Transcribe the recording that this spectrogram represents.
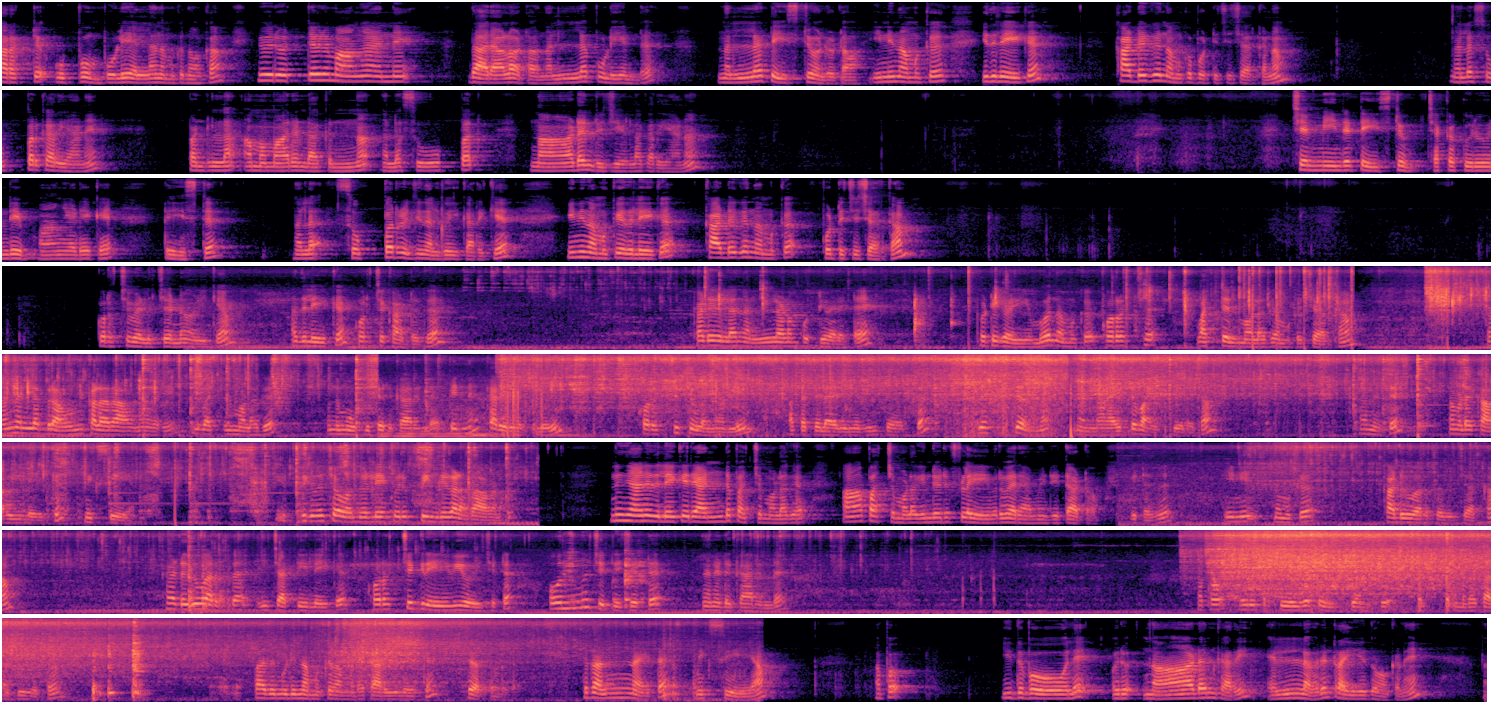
കറക്റ്റ് ഉപ്പും പുളിയെല്ലാം നമുക്ക് നോക്കാം. ഈ ഒരു ഒറ്റ ഒരു മാങ്ങ തന്നെ ധാരാളം കേട്ടോ. നല്ല പുളിയുണ്ട്. നല്ല ടേസ്റ്റും ഉണ്ട് കേട്ടോ. ഇനി നമുക്ക് ഇതിലേക്ക് കടുക് നമുക്ക് പൊട്ടിച്ച് ചേർക്കണം. നല്ല സൂപ്പർ കറിയാണ്. പണ്ടുള്ള അമ്മമാരുണ്ടാക്കുന്ന നല്ല സൂപ്പർ നാടൻ രുചിയുള്ള കറിയാണ്. ചെമ്മീന്റെ ടേസ്റ്റും ചക്കക്കുരുവിന്റെയും മാങ്ങയുടെയൊക്കെ ടേസ്റ്റ് നല്ല സൂപ്പർ രുചി നൽകും ഈ കറിക്ക്. ഇനി നമുക്ക് ഇതിലേക്ക് കടുക് നമുക്ക് പൊട്ടിച്ച് ചേർക്കാം. കുറച്ച് വെളിച്ചെണ്ണ ഒഴിക്കാം. അതിലേക്ക് കുറച്ച് കടുക്. കടുകെല്ലാം നല്ലോണം പൊട്ടി വരട്ടെ. പൊട്ടി കഴിയുമ്പോൾ നമുക്ക് കുറച്ച് വറ്റൽ മുളക് നമുക്ക് ചേർക്കാം. ഞാൻ നല്ല ബ്രൗൺ കളറാവണ വരെ ഈ വറ്റൽ മുളക് ഒന്ന് മൂപ്പിച്ചെടുക്കാറുണ്ട്. പിന്നെ കറിവേപ്പിലയും കുറച്ച് ചുവന്നുള്ളിയും അത്തത്തിലരിഞ്ഞതും ചേർത്ത് ജസ്റ്റ് ഒന്ന് നന്നായിട്ട് വഴറ്റിയെടുക്കാം. എന്നിട്ട് നമ്മുടെ കറിയിലേക്ക് മിക്സ് ചെയ്യാം. ഇട്ടിരിക്കുന്ന ചുവന്നുള്ളിയൊക്കെ ഒരു പിങ്ക് കളറാവണം ഇനി ഞാനിതിലേക്ക് രണ്ട് പച്ചമുളക് ആ പച്ചമുളകിന്റെ ഒരു ഫ്ലേവർ വരാൻ വേണ്ടിയിട്ടാട്ടോ ഇട്ടത്. ഇനി നമുക്ക് കടുക് വറുത്തത് ചേർക്കാം. കടുക് വറുത്ത ഈ ചട്ടിയിലേക്ക് കുറച്ച് ഗ്രേവി ഒഴിച്ചിട്ട് ഒന്ന് ചുറ്റിച്ചിട്ട് ഞാൻ എടുക്കാറുണ്ട്. അപ്പോൾ ഒരു പ്രത്യേക ടേസ്റ്റ് നമുക്ക് നമ്മുടെ കറിക്ക് കിട്ടും. അപ്പം അതും കൂടി നമുക്ക് നമ്മുടെ കറിയിലേക്ക് ചേർത്ത് കൊടുക്കാം. ഇത് നന്നായിട്ട് മിക്സ് ചെയ്യാം. അപ്പോൾ ഇതുപോലെ ഒരു നാടൻ കറി എല്ലാവരും ട്രൈ ചെയ്ത് നോക്കണേ.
